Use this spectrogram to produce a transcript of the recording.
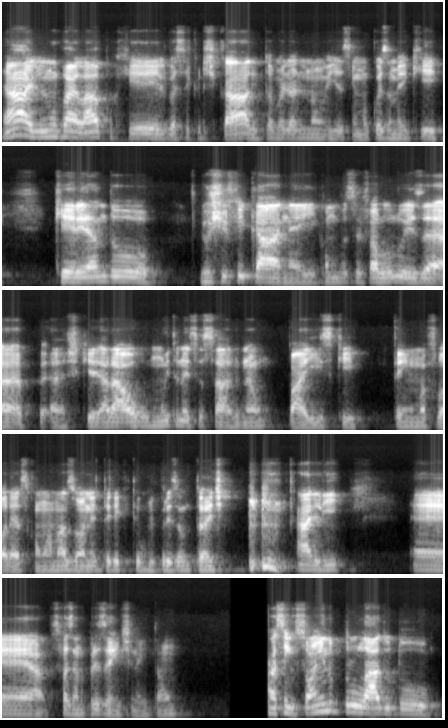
ah ele não vai lá porque ele vai ser criticado então melhor ele não ir assim uma coisa meio que querendo justificar, né? E como você falou, Luiz, é, é, acho que era algo muito necessário, né? Um país que tem uma floresta como a Amazônia teria que ter um representante ali é, fazendo presente, né? Então, assim, só indo para o lado do,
